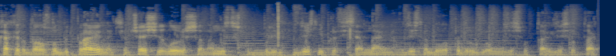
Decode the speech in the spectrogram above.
как это должно быть правильно, тем чаще ловишь себя на мысли, что, блин, здесь непрофессионально, здесь надо было по-другому, здесь вот так, здесь вот так.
